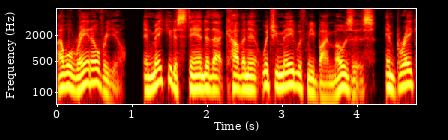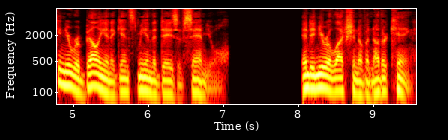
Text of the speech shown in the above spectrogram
I will reign over you, and make you to stand to that covenant which you made with me by Moses, and break in your rebellion against me in the days of Samuel, and in your election of another king.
